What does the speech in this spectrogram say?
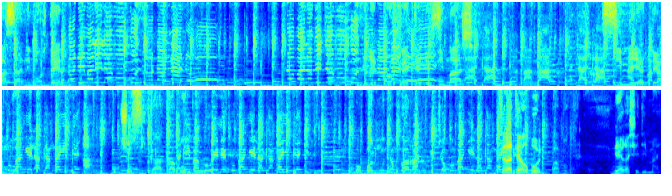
pasa l'immortel. Le prophète des images. Rasimi ya tembo josika kabongo popol munyambara. C'est la terre bonne. Bien rachidi mai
